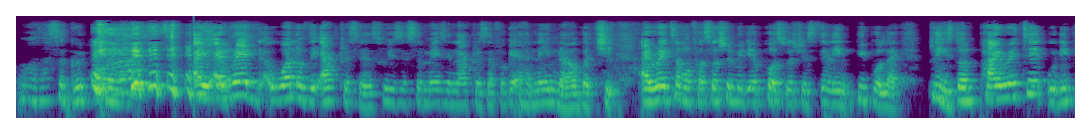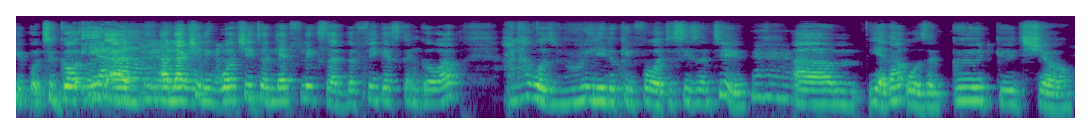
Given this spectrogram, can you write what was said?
Oh, that's a good point. I, I read one of the actresses who is this amazing actress. I forget her name now, but she. I read some of her social media posts where she's telling people like, please don't pirate it. We need people to go in Yeah. and Yeah, and actually yeah. watch it on Netflix, that the figures can go up. And I was really looking forward to season two. Mhm. Um, yeah, that was a good, good show.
